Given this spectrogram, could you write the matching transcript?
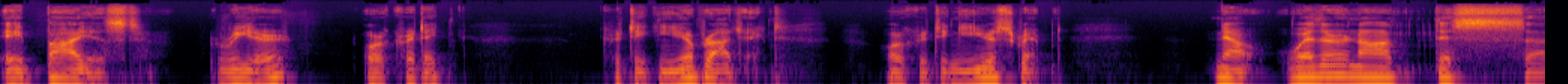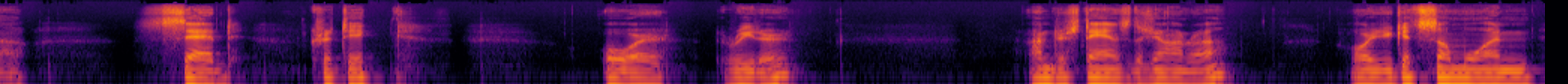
a biased reader or critic critiquing your project or critiquing your script. Now, whether or not this uh, said critic or reader understands the genre, or you get someone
